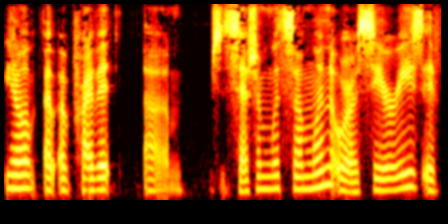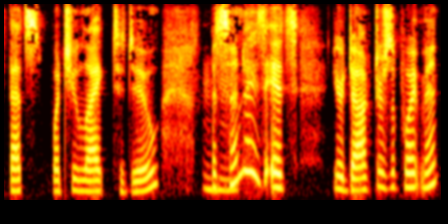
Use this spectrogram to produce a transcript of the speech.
you know, a, a private um, session with someone or a series if that's what you like to do. Mm-hmm. But sometimes it's your doctor's appointment.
